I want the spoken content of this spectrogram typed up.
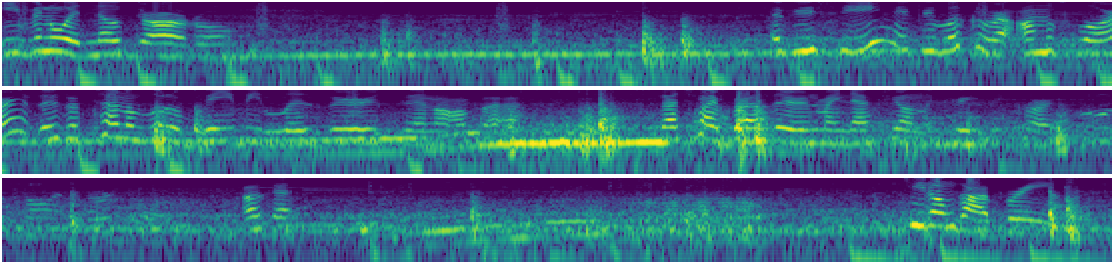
Even with no throttle. If you see, if you look around on the floor, there's a ton of little baby lizards and all that. That's my brother and my nephew on the crazy cart. Okay. He don't got brakes.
